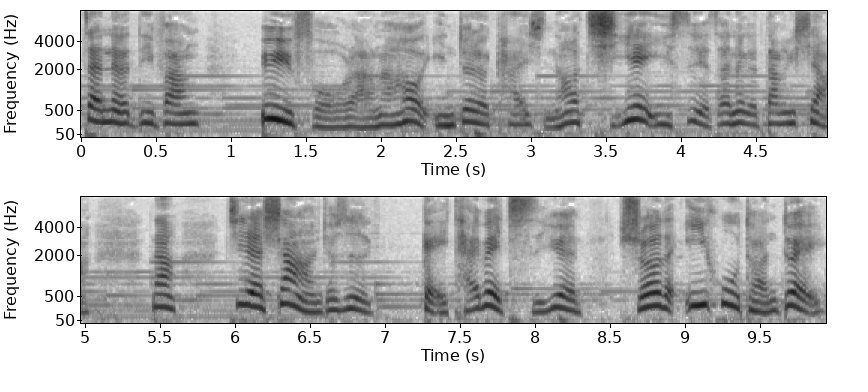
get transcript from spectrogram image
在那个地方浴佛啦，然后迎队的开始，然后起业仪式也在那个当下。那记得上人就是给台北慈院所有的医护团队、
